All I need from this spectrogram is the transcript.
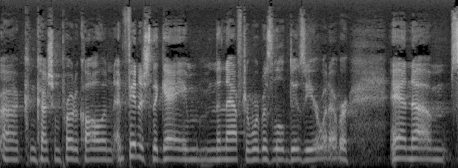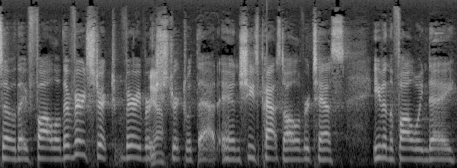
uh, concussion protocol and, and finished the game. And then afterward was a little dizzy or whatever. And um, so they follow. They're very strict, very very Yeah. strict with that. And she's passed all of her tests. Even the following day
